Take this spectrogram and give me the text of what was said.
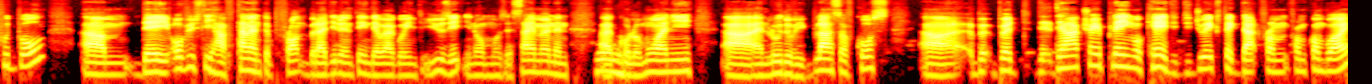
football. Um, they obviously have talent up front, but I didn't think they were going to use it. You know, Moses Simon and uh, mm. Uh, and Ludovic Blas, of course. Uh, but but they're actually playing okay. Did, did you expect that from from Kombouaré?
